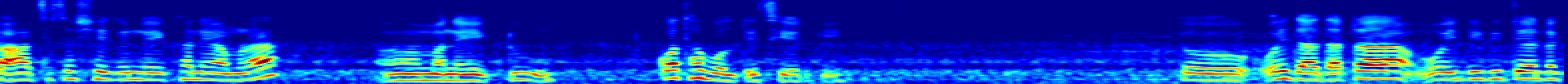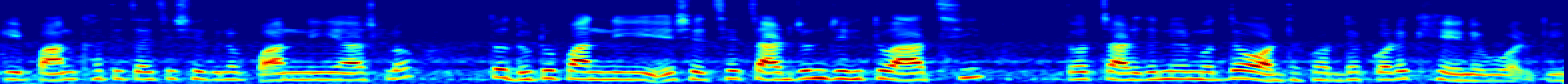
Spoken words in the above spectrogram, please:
কাজ আছে সেই জন্য এখানে আমরা মানে একটু কথা বলতেছি আর কি। তো ওই দাদাটা, ওই দিদিটা নাকি পান খেতে চাইছে সেই জন্য পান নিয়ে আসলো। তো দুটো পান নিয়ে এসেছে। চারজন যেহেতু আছি, তো চারজনের মধ্যে অর্ধেক অর্ধেক করে খেয়ে নেব আর কি।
